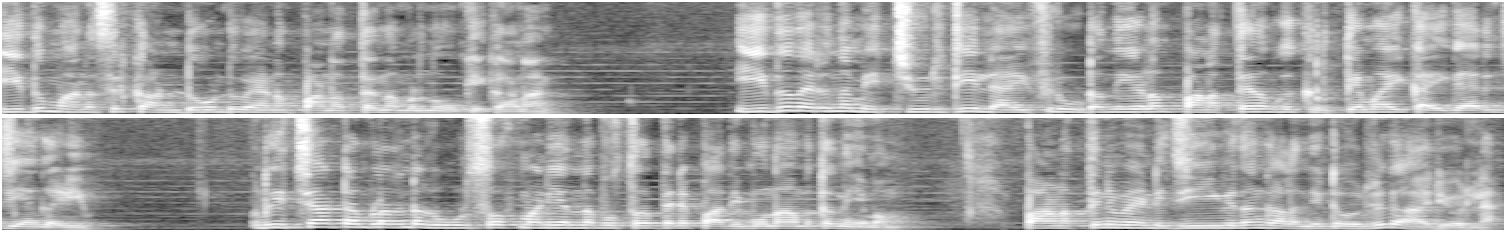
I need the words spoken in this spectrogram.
ഇത് മനസ്സിൽ കണ്ടുകൊണ്ട് വേണം പണത്തെ നമ്മൾ നോക്കിക്കാണാൻ. ഇത് വരുന്ന മെച്യൂരിറ്റി ലൈഫിൽ ഉടനീളം പണത്തെ നമുക്ക് കൃത്യമായി കൈകാര്യം ചെയ്യാൻ കഴിയും. റിച്ചാർഡ് ടെംപ്ലറിന്റെ റൂൾസ് ഓഫ് മണി എന്ന പുസ്തകത്തിന്റെ പതിമൂന്നാമത്തെ നിയമം. പണത്തിന് വേണ്ടി ജീവിതം കളഞ്ഞിട്ട് ഒരു കാര്യമില്ല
